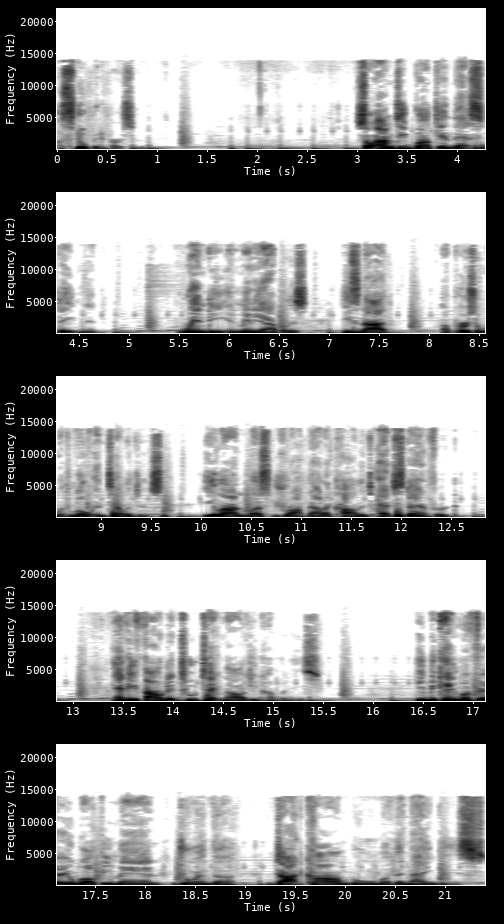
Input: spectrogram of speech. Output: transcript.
a stupid person. So I'm debunking that statement, Wendy in Minneapolis. He's not a person with low intelligence. Elon Musk dropped out of college at Stanford and he founded two technology companies. He became a very wealthy man during the dot com boom of the 90s.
